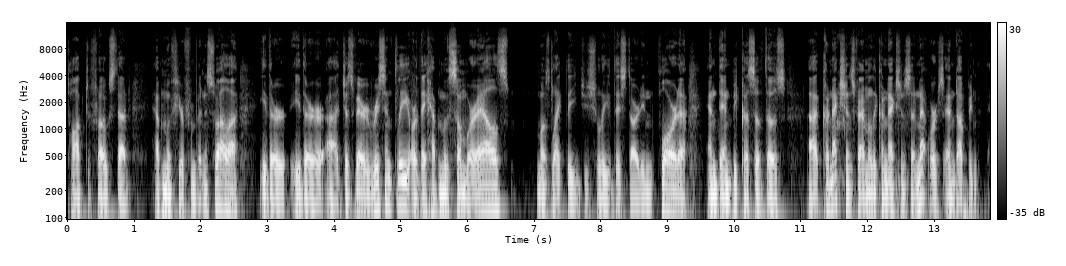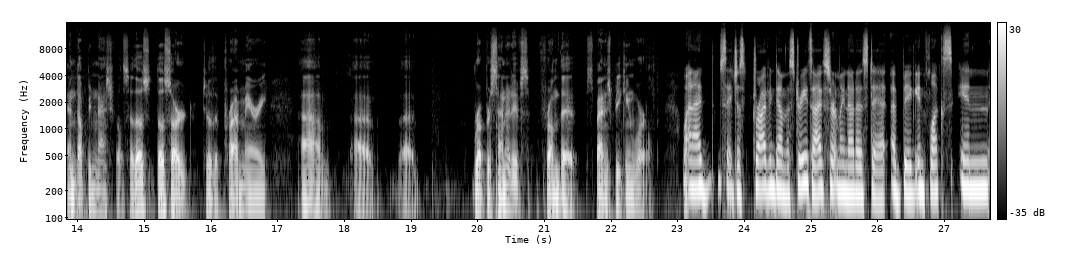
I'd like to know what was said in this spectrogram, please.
talk to folks that have moved here from Venezuela, either either uh, just very recently or they have moved somewhere else. Most likely, usually they start in Florida, and then because of those uh, connections, family connections, and networks end up in end up in Nashville. So those those are two of the primary um, uh, uh, representatives from the Spanish speaking world. Well, and I'd say just driving down the streets, I've certainly noticed a, a big influx in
